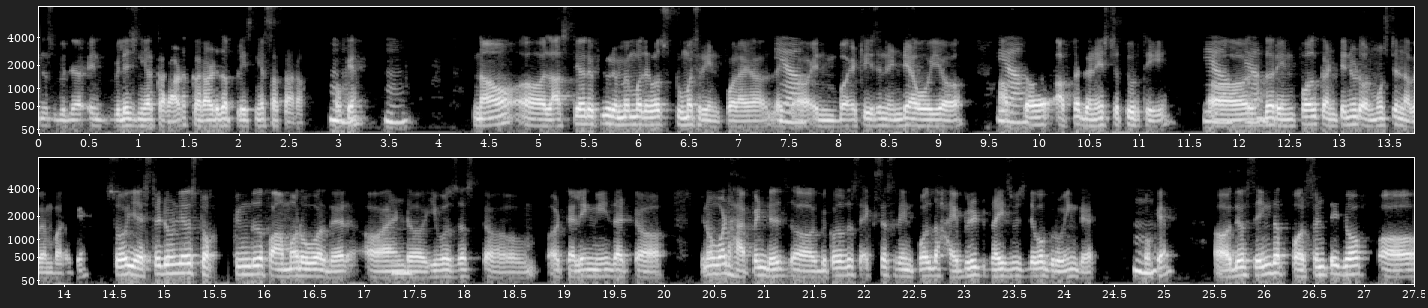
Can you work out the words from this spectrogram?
this village, in village near Karad. Karad is a place near Satara. Hmm. Okay. Hmm. Now uh, last year, if you remember, there was too much rainfall. Uh, like Yeah. uh, in at least in India over here, Yeah. after after Ganesh Chaturthi, Yeah. uh, yeah. the rainfall continued almost till November. Okay. So yesterday only I was talking to the farmer over there, uh, and Hmm. uh, he was just um, uh, telling me that uh, you know what happened is uh, because of this excess rainfall, the hybrid rice which they were growing there Hmm. okay uh, they were saying the percentage of uh,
